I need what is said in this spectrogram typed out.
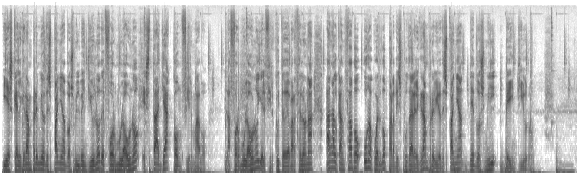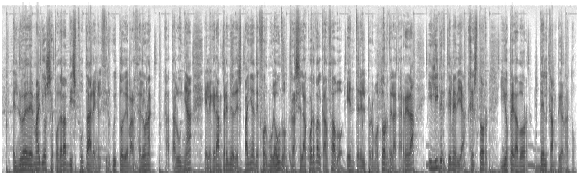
Y es que el Gran Premio de España 2021 de Fórmula 1 está ya confirmado. La Fórmula 1 y el circuito de Barcelona han alcanzado un acuerdo para disputar el Gran Premio de España de 2021. El 9 de mayo se podrá disputar en el circuito de Barcelona-Cataluña el Gran Premio de España de Fórmula 1, tras el acuerdo alcanzado entre el promotor de la carrera y Liberty Media, gestor y operador del campeonato.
